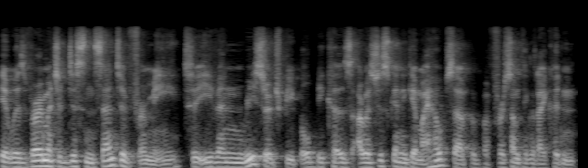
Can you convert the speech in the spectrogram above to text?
it was very much a disincentive for me to even research people because I was just going to get my hopes up for something that I couldn't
